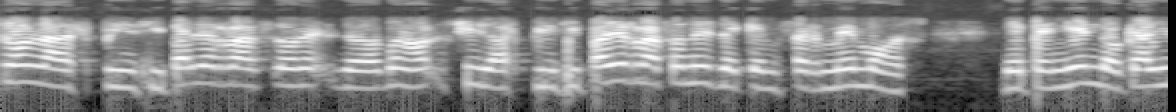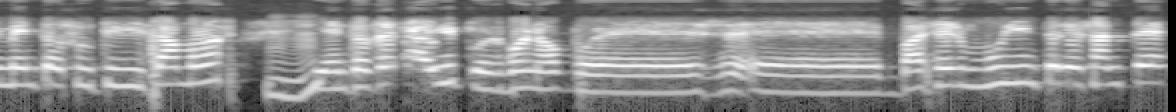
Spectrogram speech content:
son las principales razones, bueno, sí, las principales razones de que enfermemos dependiendo qué alimentos utilizamos. Y entonces ahí pues bueno pues eh, va a ser muy interesante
